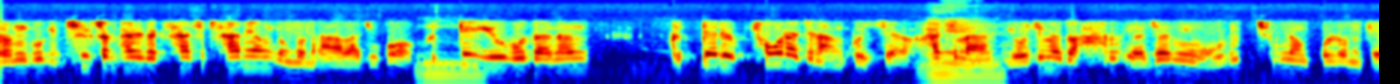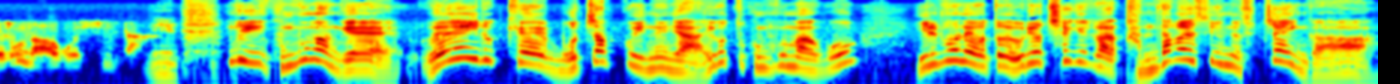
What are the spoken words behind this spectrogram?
전국에 7,844명 정도 나와가지고 그때 음. 이후보다는 그때를 초월하지는 않고 있어요. 하지만 예. 요즘에도 하루 여전히 5, 6천 명꼴로는 계속 나오고 있습니다. 예. 근데 이 궁금한 게 왜 이렇게 못 잡고 있느냐 이것도 궁금하고 일본의 어떤 의료 체계가 감당할 수 있는 숫자인가?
